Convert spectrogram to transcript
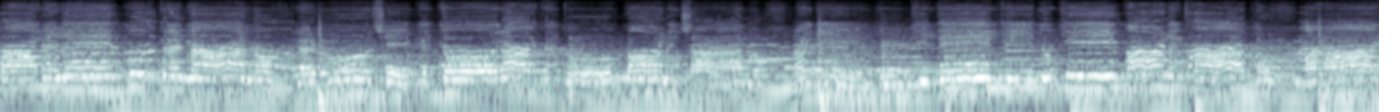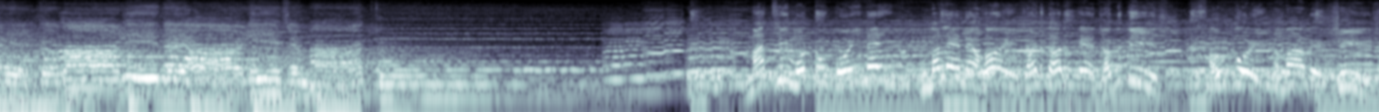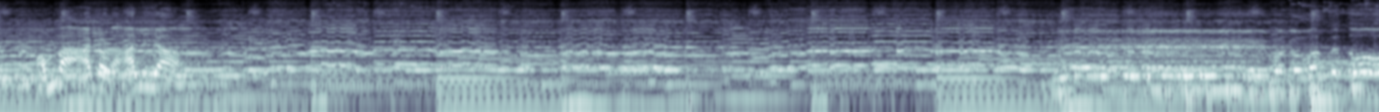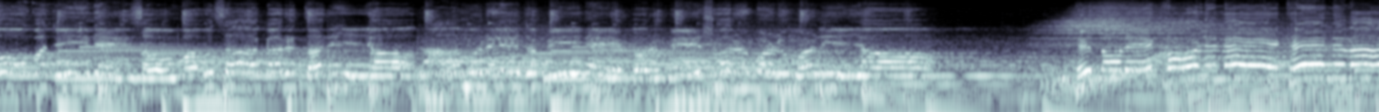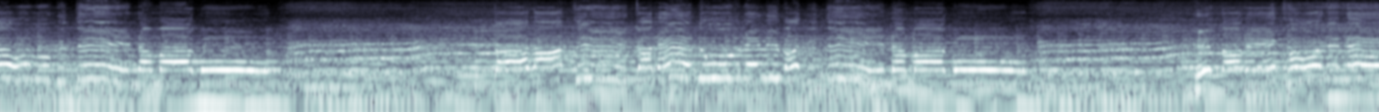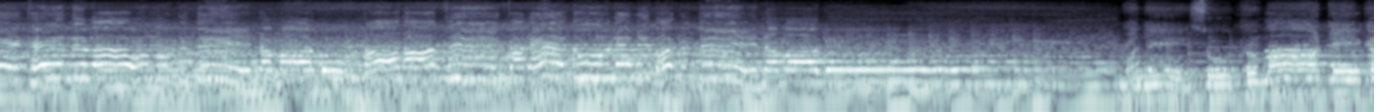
પારણે પુત્ર નાનો લડવું છે કે તો રાખતું કોણ છાનો મને દુખી દેખી દુખી કોણ થાતું મહાહેત વાળી દયાળી જ માતું માથી મોટું કોઈ નહીં, ભલે ને હોય જળધર કે જગદીશ, સૌ કોઈ નમાવે શીશ. અંબા આગળ આલિયા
